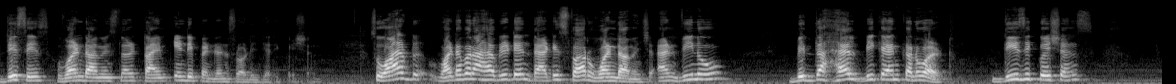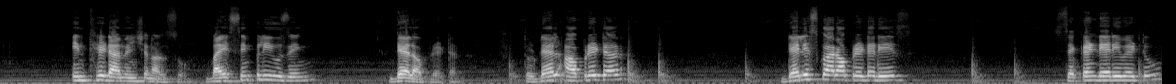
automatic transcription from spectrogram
this is one dimensional time independent Schrodinger equation so I whatever I have written that is for one dimension and we know with the help we can convert these equations in three dimension also by simply using del operator तो del operator del square operator is second derivative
